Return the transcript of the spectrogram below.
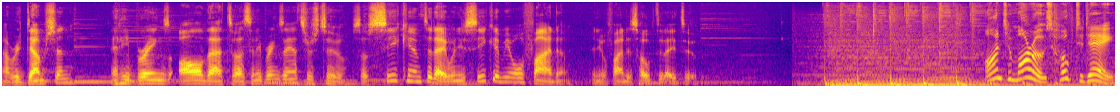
uh, redemption. And He brings all that to us, and He brings answers too. So seek Him today. When you seek Him, you will find Him, and you'll find His hope today too. On tomorrow's Hope Today,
